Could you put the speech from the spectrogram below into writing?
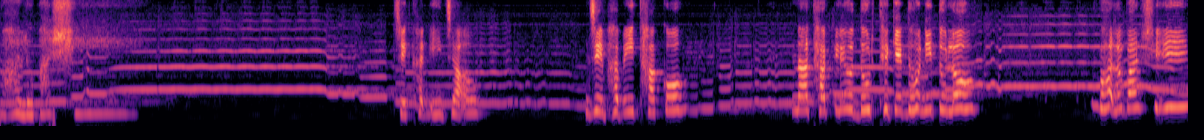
ভালোবাসি। যেখানেই যাও, যেভাবেই থাকো না থাকলেও দূর থেকে ধ্বনি তুলো। ভালোবাসি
